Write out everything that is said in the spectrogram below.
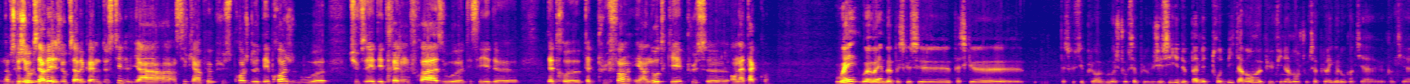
Non, parce que j'ai observé, ouais. j'ai observé quand même deux styles. Il y a un, un style qui est un peu plus proche de Desproges, où euh, tu faisais des très longues phrases, où tu essayais de, d'être euh, peut-être plus fin, et un autre qui est plus euh, en attaque. Quoi. Ouais, ouais, ouais, bah parce que c'est parce que parce que c'est plus. Moi, je trouve ça plus. J'ai essayé de pas mettre trop de beats avant, et puis finalement, je trouve ça plus rigolo quand il y a quand il y a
